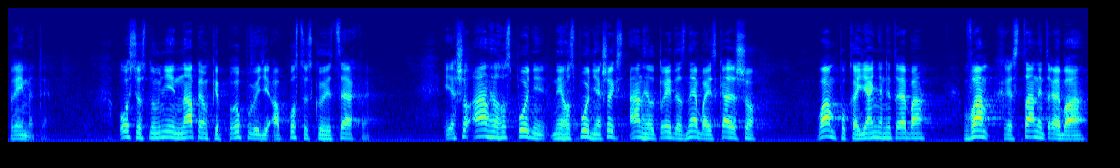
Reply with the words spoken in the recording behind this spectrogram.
приймете. Ось основні напрямки проповіді апостольської церкви. І якщо ангел Господній, не Господній, якщо якийсь ангел прийде з неба і скаже, що вам покаяння не треба, вам Христа не треба,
